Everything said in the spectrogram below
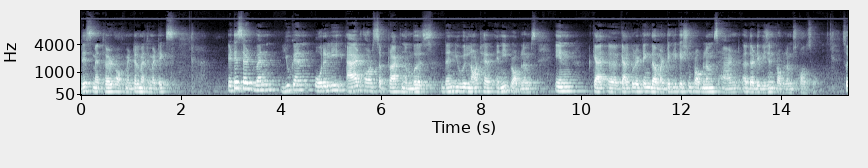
this method of mental mathematics. It is said when you can orally add or subtract numbers then you will not have any problems in ca uh, calculating the multiplication problems and uh, the division problems also. So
